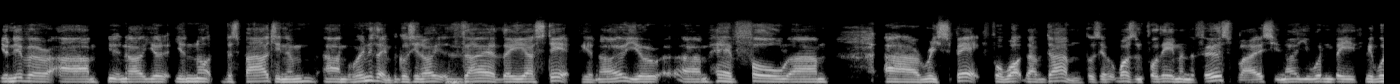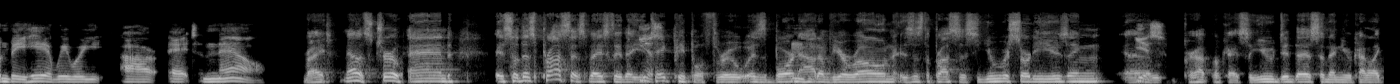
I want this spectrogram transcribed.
You're never, um, you know, you're you're not disparaging them um, or anything because you know they're the uh, step. You know, you um, have full um, uh, respect for what they've done because if it wasn't for them in the first place, you know, you wouldn't be we wouldn't be here where we are at now. Right. No, it's true. And so this process basically that you Yes. take people through is born Mhm. out of your own. Is this the process you were sort of using? Uh, Yes. Perhaps. Okay. So you did this and then you were kind of like,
